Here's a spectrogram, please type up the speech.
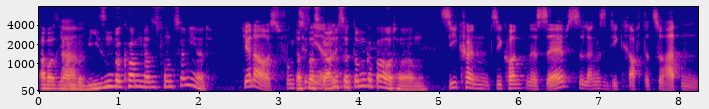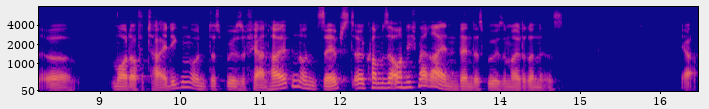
Aber sie haben ähm, bewiesen bekommen, dass es funktioniert. Genau, es funktioniert. Dass das gar nicht so dumm gebaut haben. Sie, können, sie konnten es selbst, solange sie die Kraft dazu hatten, äh, Mordor verteidigen und das Böse fernhalten und selbst äh, kommen sie auch nicht mehr rein, wenn das Böse mal drin ist. Ja.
